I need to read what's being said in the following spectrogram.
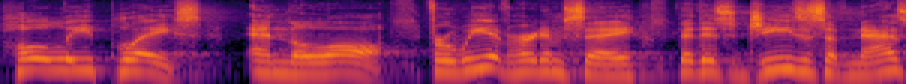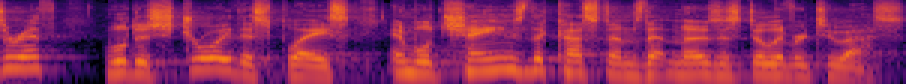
holy place and the law. For we have heard him say that this Jesus of Nazareth will destroy this place and will change the customs that Moses delivered to us.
